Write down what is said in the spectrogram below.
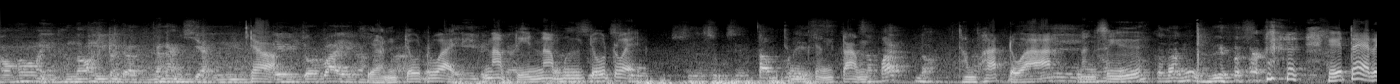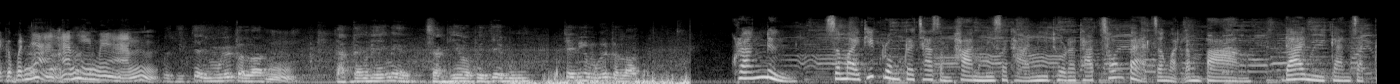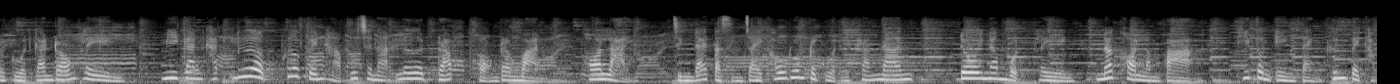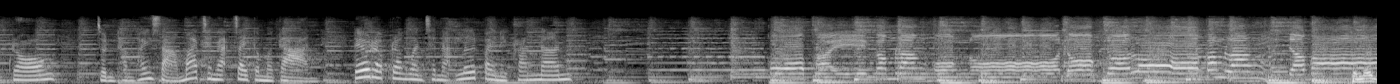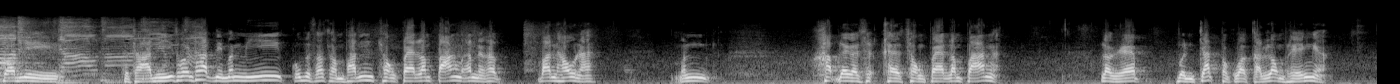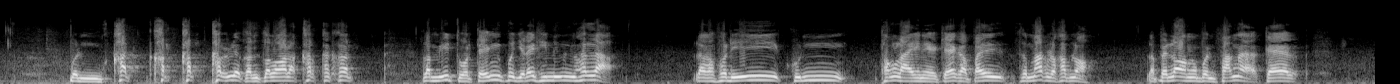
ของห้องอย่างทำน้องนี้มันก็มานั่งเขียนจ้ะเออโจทย์ไว้ครับเขียนโจทย์ไว้หน้าตีนหน้ามือโจทย์ไว้เสียงสูงเสียงต่ำสูงเสียงต่ำสัมผัสเนาะทำพัดดัวหนังสือก็ละหูเลยเฮ้แต่แล้วก็เป็นอย่างอันนี้ไม่หันไปใจมือตลอดอืมจากแต่งเพลงเนี่ยสังเกตว่าเป็นใจมือใจนิ้วมือตลอด ครั้งหนึ่ง สมัยที่กรมประชาสัมพันธ์มีสถานีโทรทัศน์ช่อง 8 จังหวัดลำปาง ได้มีการจัดประกวดการร้องเพลง มีการคัดเลือกเพื่อเฟ้นหาผู้ชนะเลิศรับของรางวัล พ่อไหลจึงได้ตัดสินใจเข้าร่วมประกวดในครั้งนั้น โดยนำบทเพลง นครลำปาง ที่ตนเองแต่งขึ้นไปขับร้อง จนทำให้สามารถชนะใจกรรมการ ได้รับรางวัลชนะเลิศไปในครั้งนั้นกอไผ่กำลังออกหนอดอกจอลอกำลังจะบานสมัยก่อนนี่เจ้านาย สถานีโทรทัศน์นี่มันมีกรมประชาสัมพันธ์ช่องแปดลำปางนั่นนะครับ บ้านเฮานะมันหับได้กับแค่ช่องแปดลำปางอะแล้วแกเปิ่นจัดประกวดการร้องเพลงเนี่ยเปิ่นคัดคัดคัดคัดเลือกกันตลอดละคัดคัดคัดแล้วมีตัวเต็งเพื่อจะได้ทีหนึ่งอยู่หั่นละแล้วก็พอดีคุณท้องไหลเนี่ยแกก็ไปสมัครแล้วครับเนาะเราไปร้องกับนฟังอะแก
